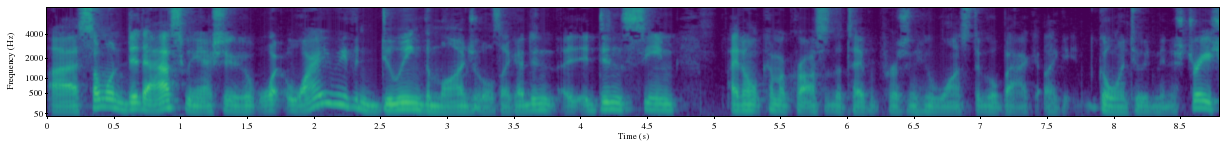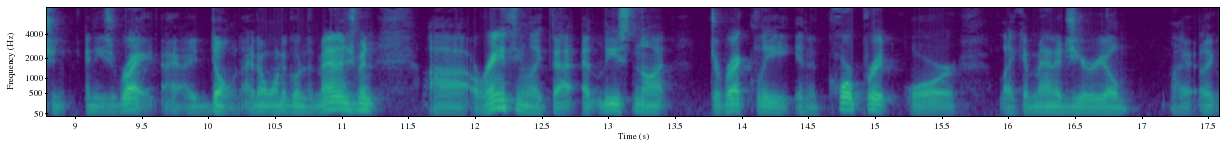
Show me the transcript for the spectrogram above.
Uh, someone did ask me actually, why are you even doing the modules? Like I didn't, it didn't seem. I don't come across as the type of person who wants to go back, like go into administration. And he's right. I, I don't. I don't want to go into management uh, or anything like that. At least not directly in a corporate or like a managerial, like, like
